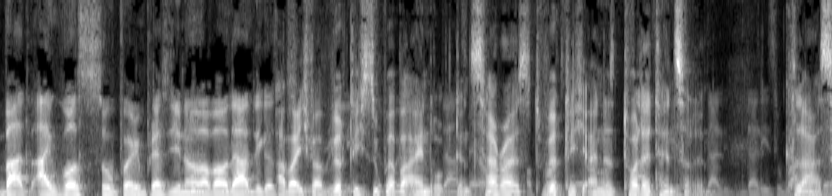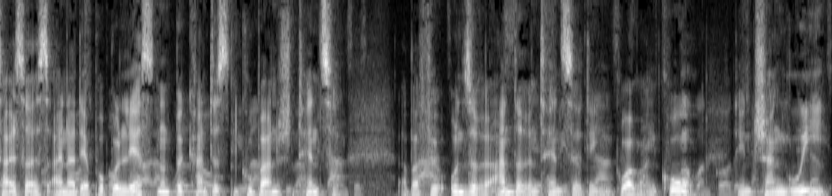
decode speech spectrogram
But I was super impressed, you know, about that because. Aber ich war wirklich super beeindruckt, denn Sarah ist wirklich eine tolle Tänzerin. Klar, Salsa ist einer der populärsten und bekanntesten kubanischen Tänze. Aber für unsere anderen Tänze, den Guaguancó, den Changui,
